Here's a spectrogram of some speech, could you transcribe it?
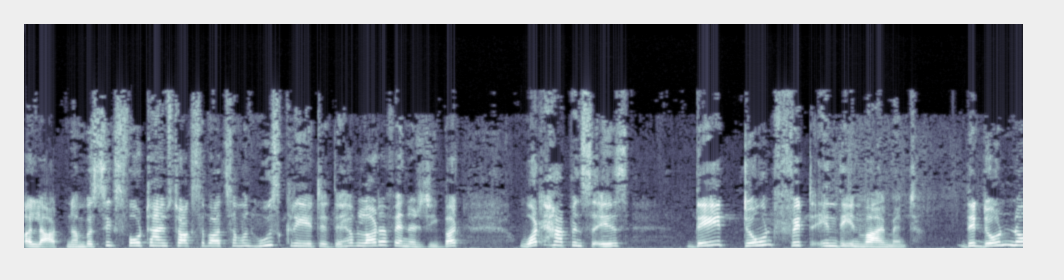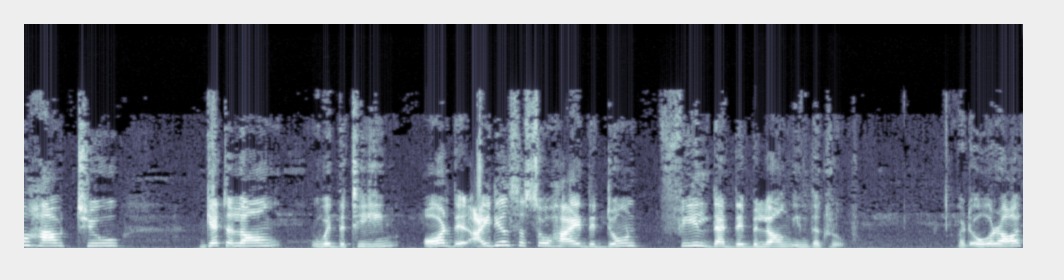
a lot. Number six four times talks about someone who's creative. They have a lot of energy, but what happens is they don't fit in the environment. They don't know how to get along with the team, or their ideals are so high they don't feel that they belong in the group. But overall,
